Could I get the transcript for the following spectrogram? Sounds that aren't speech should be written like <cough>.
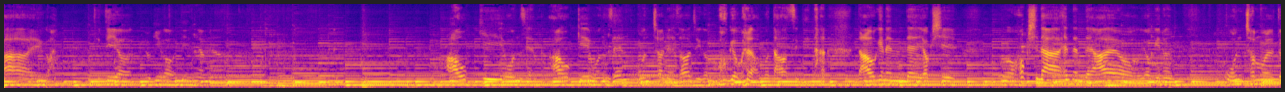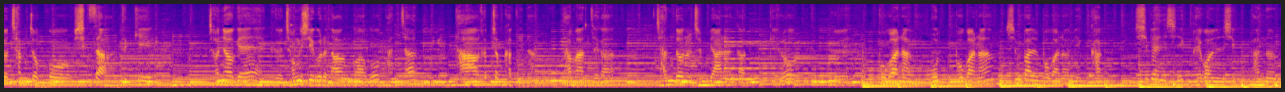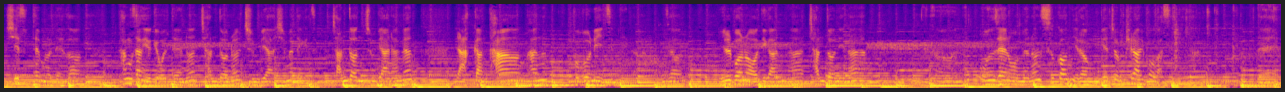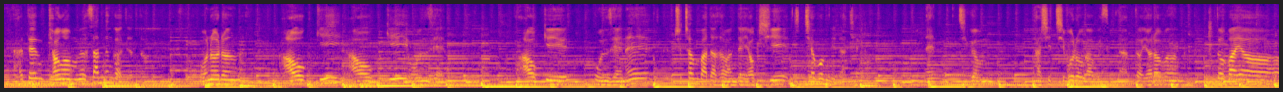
아이고 드디어 여기가 어디냐면 아홉기 온센 아홉기 온센 온천에서 지금 목욕을 하고 나왔습니다. <laughs> 나오긴 했는데 역시 어, 혹시나 했는데 아유 여기는 온천물도 참 좋고 식사 특히 저녁에 그 정식으로 나오는 거하고 반찬 다 흡족합니다. 다만 제가 잔돈을 준비 안 한 관계로 그 보관함 옷 보관함 신발 보관함이 각 10엔씩 100원씩 받는 시스템으로 돼서 항상 여기 올 때는 잔돈을 준비하시면 되겠습니다. 잔돈 준비 안 하면 약간 당하는 부분이 있습니다. 그래서 일본은 어디 가나 잔돈이나 어, 온센 오면은 수건 이런 게 좀 필요할 것 같습니다. 네, 하여튼 경험을 쌓는 거죠 또. 오늘은 아홉기 아홉기 온센. 아홉기 온센에 추천받아서 왔는데 역시 최고입니다 최고. 네 지금 다시 집으로 가고 있습니다. 또 여러분 또 봐요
